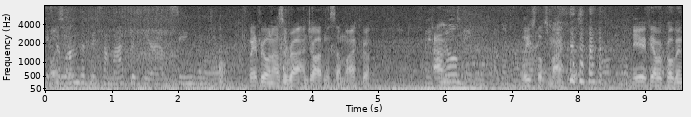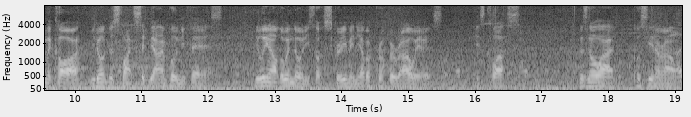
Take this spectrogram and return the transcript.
It's What the it? land of Nissan Micras here, and I'm seeing them all. Everyone has a right and drive Nissan Micra. And And- you know me, I love Leash loves micras. Here, if you have a problem in the car, you don't just like sit behind pulling your face. You lean out the window and you start screaming. You have a proper row here. It's, it's class. There's no like pussying around.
